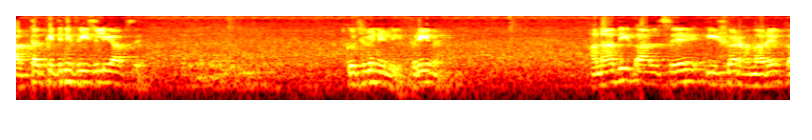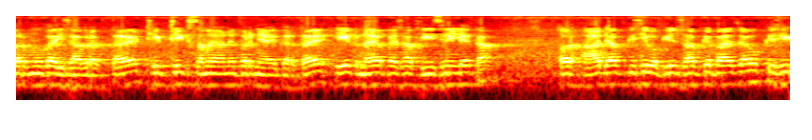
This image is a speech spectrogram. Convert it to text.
अब तक कितनी फ़ीस ली आपसे? कुछ भी नहीं ली फ्री में। अनादिकाल से ईश्वर हमारे कर्मों का हिसाब रखता है ठीक ठीक समय आने पर न्याय करता है, एक नया पैसा फ़ीस नहीं लेता, और आज आप किसी वकील साहब के पास जाओ, किसी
